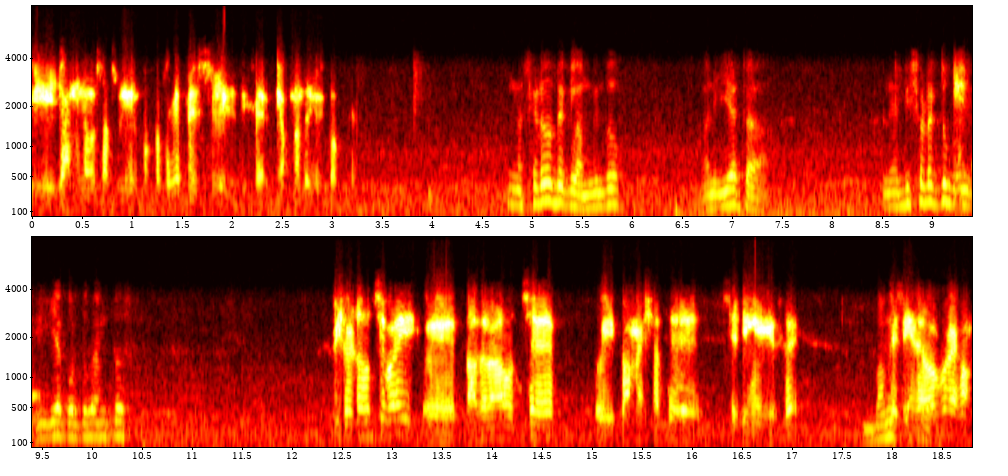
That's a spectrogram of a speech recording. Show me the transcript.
এই জাহাঙ্গীরনগর ছাত্রলীগের পক্ষ থেকে প্রেস রিলিজ দিচ্ছে আর কি আপনাদের বিপক্ষে। না সেটা তো দেখলাম কিন্তু মানে ইয়েটা মানে বিষয়টা একটু ইয়ে করতে হবে আমি তো বিষয়টা হচ্ছে ভাই এ, হচ্ছে ওই বামের সাথে সেটিং এ গেছে। সেটিং যাওয়ার পর এখন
